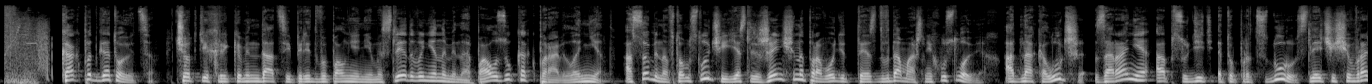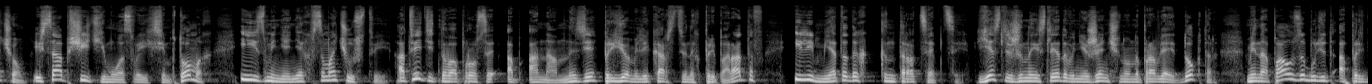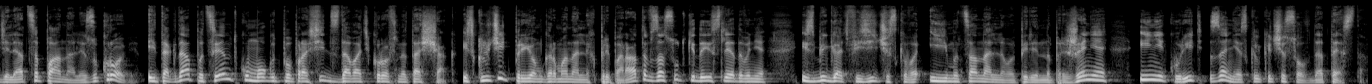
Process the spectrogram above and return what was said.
Как подготовиться? Четких рекомендаций перед выполнением исследования на менопаузу, как правило, нет. Особенно в том случае, если женщина проводит тест в домашних условиях. Однако лучше заранее обсудить эту процедуру с лечащим врачом и сообщить ему о своих симптомах и изменениях в самочувствии. Ответить на вопросы об анамнезе, приеме лекарственных препаратов или методах контрацепции. Если же на исследование женщину направляет доктор, менопауза будет определяться по анализу крови. И тогда пациентку могут попросить сдавать кровь натощак, исключить прием гормональных препаратов за сутки до исследования, избегать физического и эмоционального перенапряжения и не курить за несколько часов до теста.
